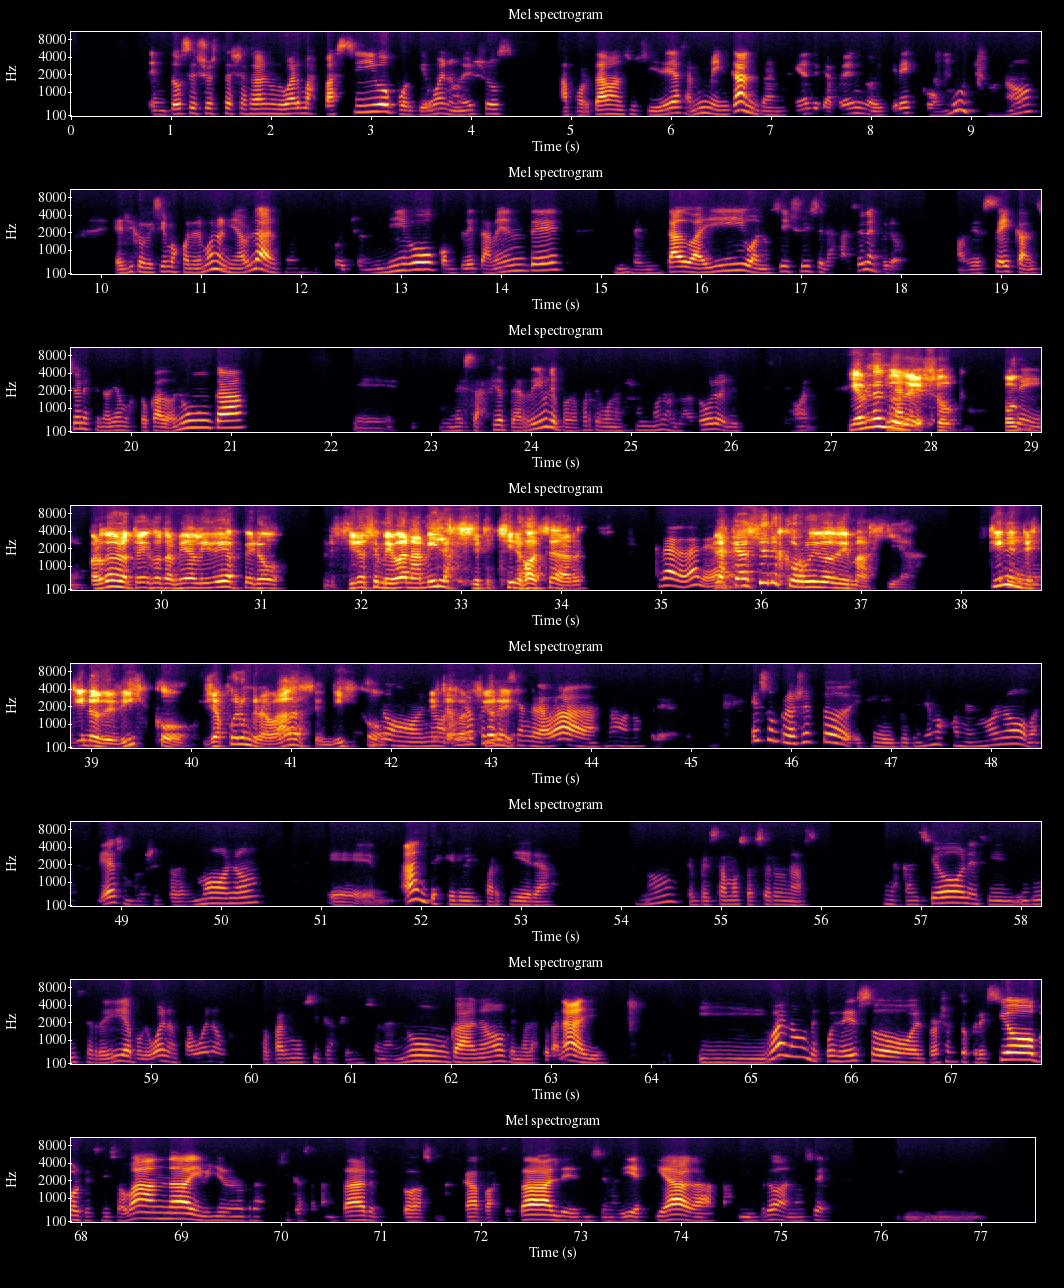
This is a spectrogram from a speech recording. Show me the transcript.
entonces yo ya estaba en un lugar más pasivo porque, bueno, ellos aportaban sus ideas. A mí me encanta, imagínate que aprendo y crezco mucho, ¿no? El disco que hicimos con el mono, ni hablar, fue hecho en vivo completamente, inventado ahí. Bueno, sí, yo hice las canciones, pero había seis canciones que no habíamos tocado nunca. Eh, un desafío terrible, porque aparte, bueno, yo un mono lo adoro. Y, hablando de eso, perdón, no te dejo terminar la idea, pero si no se me van a mí las que te quiero hacer. Claro, dale, Las canciones con ruido de magia. ¿Tienen destino de disco? ¿Ya fueron grabadas en disco? No, no, no creo que sean grabadas, no, no creo. Es un proyecto que, que tenemos con el mono, bueno, es un proyecto del mono, eh, antes que Luis partiera, ¿no? Empezamos a hacer unas, unas canciones y, Luis se reía porque, bueno, está bueno tocar músicas que no suenan nunca, ¿no? Que no las toca nadie. Y bueno, después de eso el proyecto creció porque se hizo banda y vinieron otras chicas a cantar, todas unas capas totales, no sé, María Esquiaga, Jasmine no sé.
